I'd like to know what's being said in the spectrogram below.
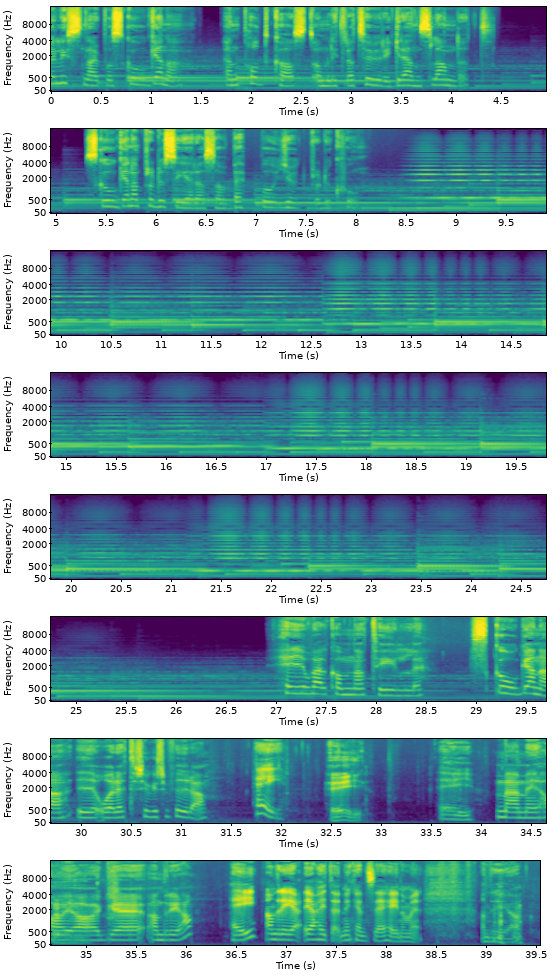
Du lyssnar på Skogarna, en podcast om litteratur i gränslandet. Skogarna produceras av Beppo ljudproduktion. Hej och välkomna till Skogarna i året 2024. Hej! Hej. Hej. Med mig har jag eh, Andrea. Hej, Andrea. Jag heter, nu kan jag inte säga hej något mer. Andrea.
